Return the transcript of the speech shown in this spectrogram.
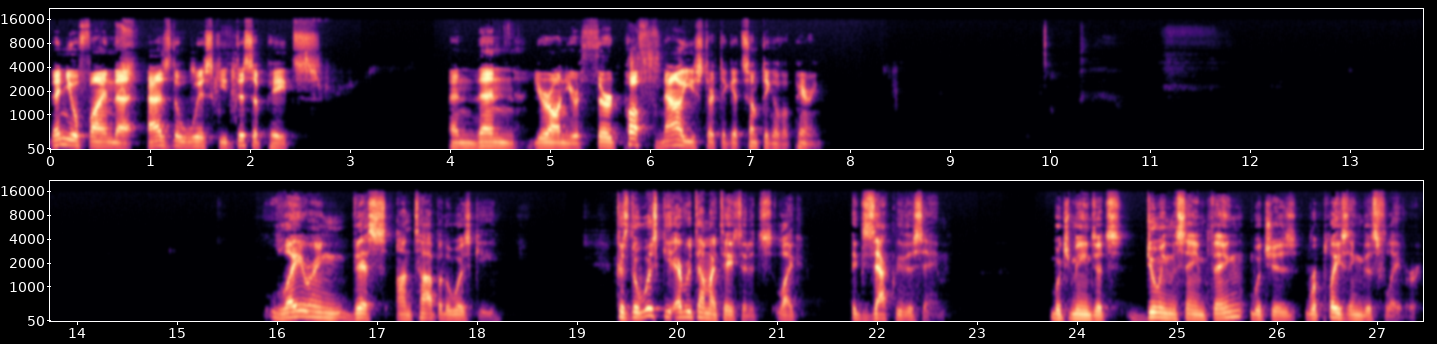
Then you'll find that as the whiskey dissipates, and then you're on your third puff, now you start to get something of a pairing. Layering this on top of the whiskey because the whiskey every time i taste it it's like exactly the same which means it's doing the same thing which is replacing this flavor.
